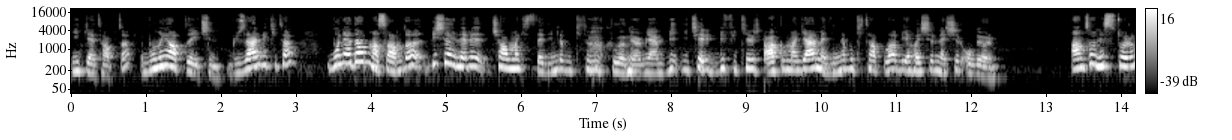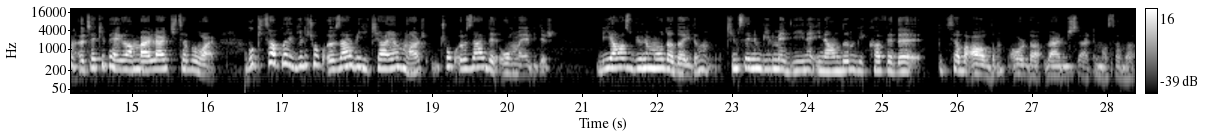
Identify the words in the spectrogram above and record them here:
ilk etapta. Bunu yaptığı için güzel bir kitap. Bu neden masamda bir şeyleri çalmak istediğimde bu kitabı kullanıyorum. Yani bir içerik, bir fikir aklıma gelmediğinde bu kitapla bir haşır neşir oluyorum. Anthony Storr'un Öteki Peygamberler kitabı var. Bu kitapla ilgili çok özel bir hikayem var. Çok özel de olmayabilir. Bir yaz günü modadaydım. Kimsenin bilmediğine inandığım bir kafede bir kitabı aldım. Orada vermişlerdi masada,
